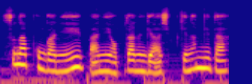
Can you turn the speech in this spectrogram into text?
수납 공간이 많이 없다는 게 아쉽긴 합니다.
